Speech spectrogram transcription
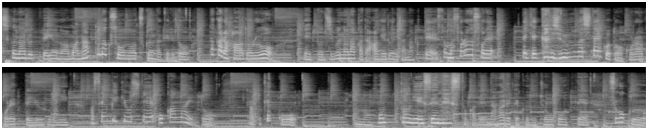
しくなるっていうのは、まあ、なんとなく想像はつくんだけれどだからハードルを、えーと、自分の中で上げるんじゃなくてそ,、まあ、それはそれで結果自分がしたいことはこれはこれってていうふうに、まあ、線引きをしておかないとあと結構あの本当に SNS とかで流れてくる情報ってすごく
